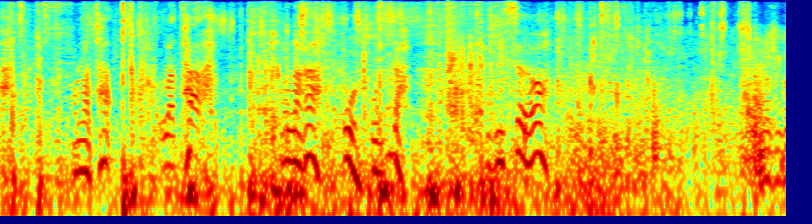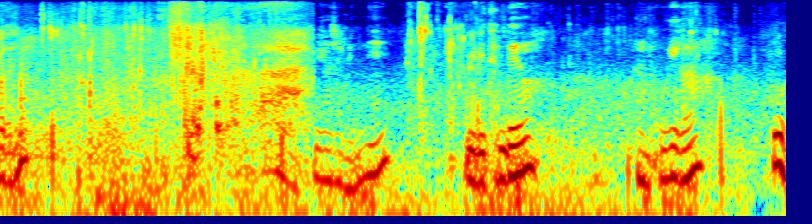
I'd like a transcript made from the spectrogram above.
아, 올라타 올라타 올라가. 오 고기 있다. 고기 있어요. 여기거든요. 아, 고기가 좀 있니? 이 밑인데요. 아, 고기가. 오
